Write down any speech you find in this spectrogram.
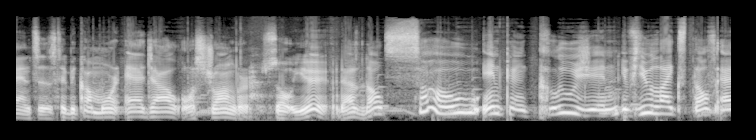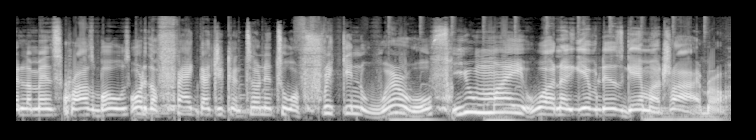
to become more agile or stronger. So yeah, that's dope. So, in conclusion, if you like stealth elements, crossbows, or the fact that you can turn into a freaking werewolf, you might wanna give this game a try, bro.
